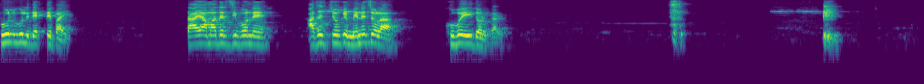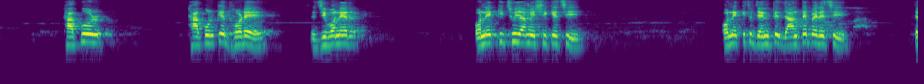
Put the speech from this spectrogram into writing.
ভুলগুলি দেখতে পাই। তাই আমাদের জীবনে আচার্যকে মেনে চলা খুবই দরকার। ঠাকুর, ঠাকুরকে ধরে জীবনের অনেক কিছুই আমি শিখেছি, অনেক কিছু জানতে জানতে পেরেছি যে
